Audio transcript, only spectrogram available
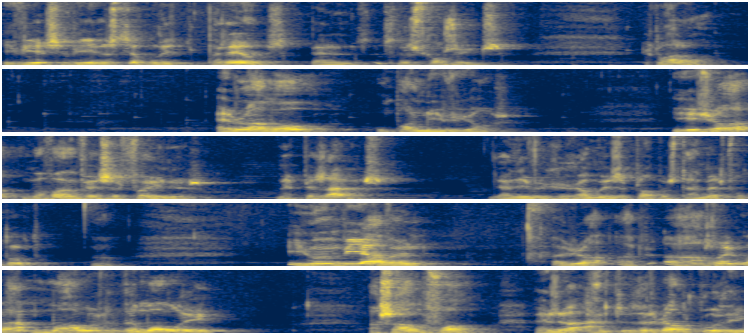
i havia- s'havien establit parells, eren tres cosins. I, clar, era un home un poc nerviós. I això me fan fer les feines més pesades. Ja diuen que com més a prop està, més fotut. No? I m'enviaven a, a arreglar moles de molí a Sant Fo. Era antes d'arribar al Cudi,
